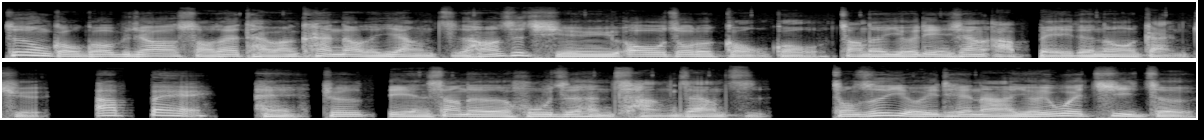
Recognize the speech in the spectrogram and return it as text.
这种狗狗比较少在台湾看到的样子，好像是起源于欧洲的狗狗，长得有点像阿北的那种感觉。阿北，嘿，就是脸上的胡子很长这样子。总之有一天呐，有一位记者。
